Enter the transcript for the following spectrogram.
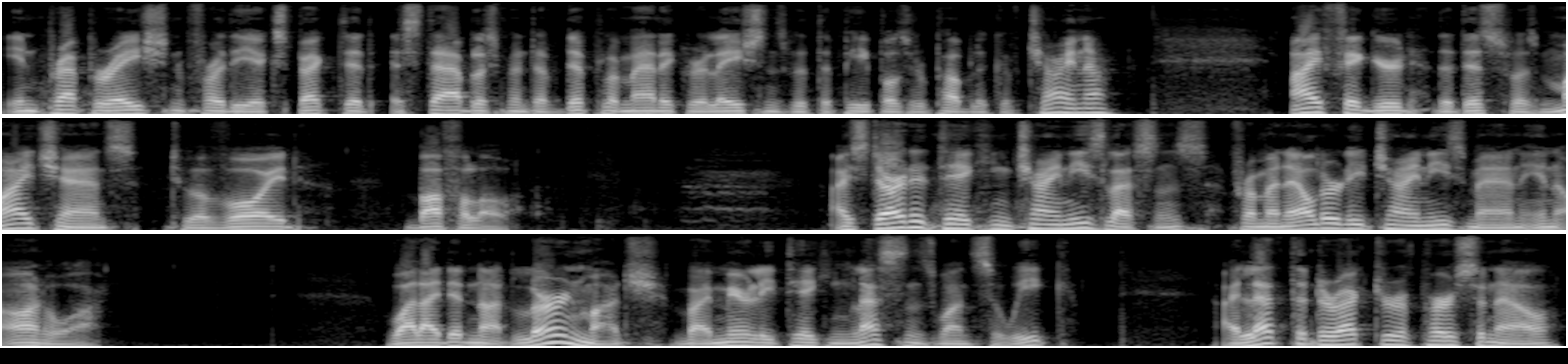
in preparation for the expected establishment of diplomatic relations with the People's Republic of China, I figured that this was my chance to avoid Buffalo. I started taking Chinese lessons from an elderly Chinese man in Ottawa. While I did not learn much by merely taking lessons once a week, I let the director of personnel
